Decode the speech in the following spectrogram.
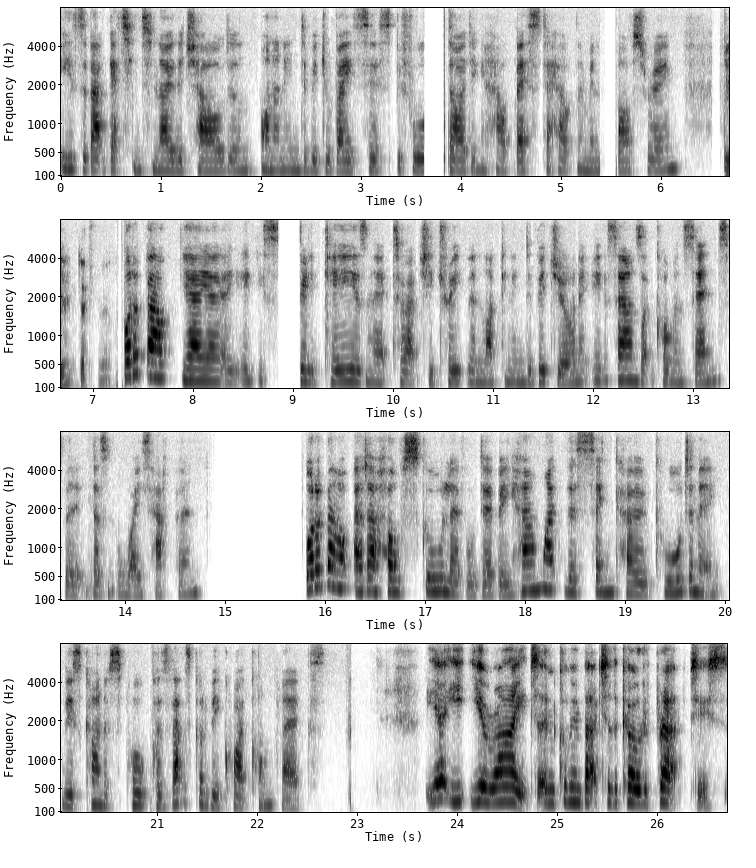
is about getting to know the child on, on an individual basis before deciding how best to help them in the classroom. Yeah, definitely. What about, yeah, yeah, it, it's really key, isn't it, to actually treat them like an individual? And it, it sounds like common sense, but it doesn't always happen. What about at a whole school level, Debbie? How might the SENCO coordinate this kind of support? Because that's got to be quite complex. Yeah, you're right. And coming back to the code of practice,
